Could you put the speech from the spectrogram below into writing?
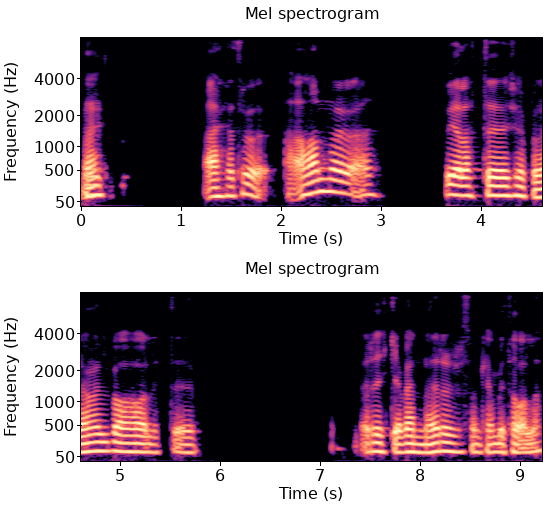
Nej. Nej, jag tror det. Han har velat eh, köpa det. Han vill bara ha lite rika vänner som kan betala.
